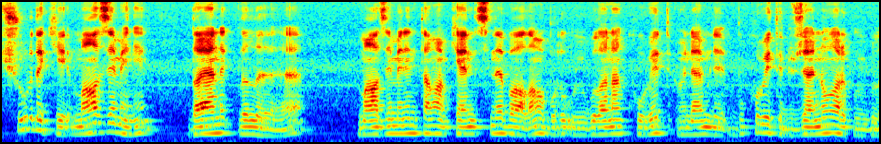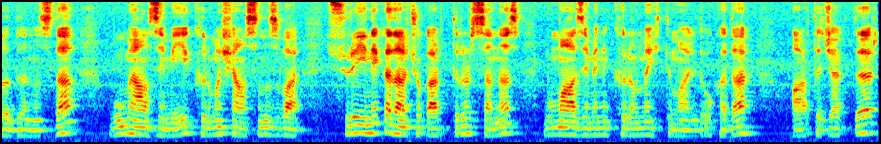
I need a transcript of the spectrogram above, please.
şuradaki malzemenin dayanıklılığı malzemenin tamam kendisine bağlı ama burada uygulanan kuvvet önemli. Bu kuvveti düzenli olarak uyguladığınızda bu malzemeyi kırma şansınız var. Süreyi ne kadar çok arttırırsanız bu malzemenin kırılma ihtimali de o kadar artacaktır.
